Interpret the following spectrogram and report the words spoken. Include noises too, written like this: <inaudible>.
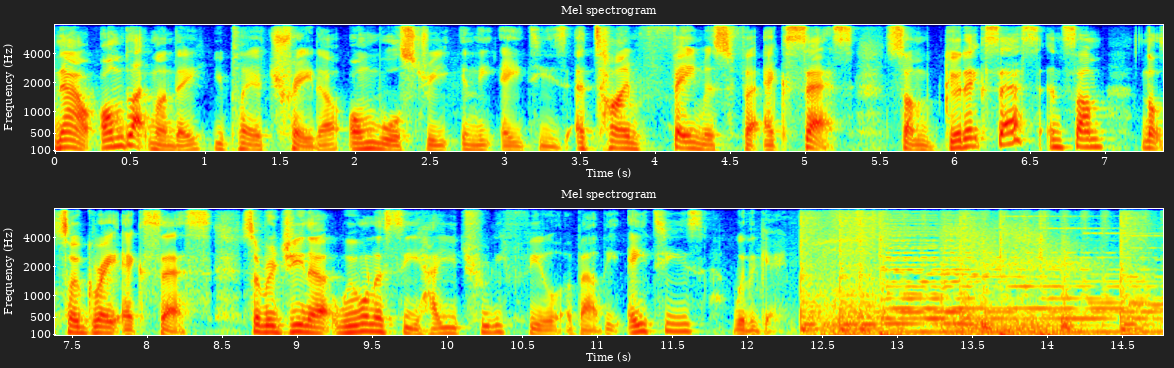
Now, on Black Monday, you play a trader on Wall Street in the 80s, a time famous for excess. Some good excess and some not so great excess. So, Regina, we want to see how you truly feel about the 80s with a game.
